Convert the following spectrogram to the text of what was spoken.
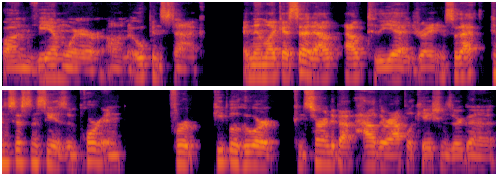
on VMware, on OpenStack, and then like I said, out out to the edge, right? And so that consistency is important for people who are concerned about how their applications are going to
